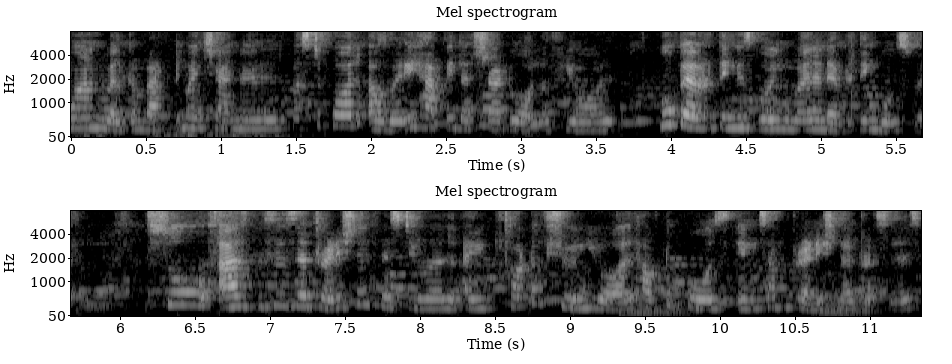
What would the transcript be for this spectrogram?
everyone, welcome back to my channel. First of all, a very happy Dashra to all of you all. Hope everything is going well and everything goes well. So, as this is a traditional festival, I thought of showing you all how to pose in some traditional dresses.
